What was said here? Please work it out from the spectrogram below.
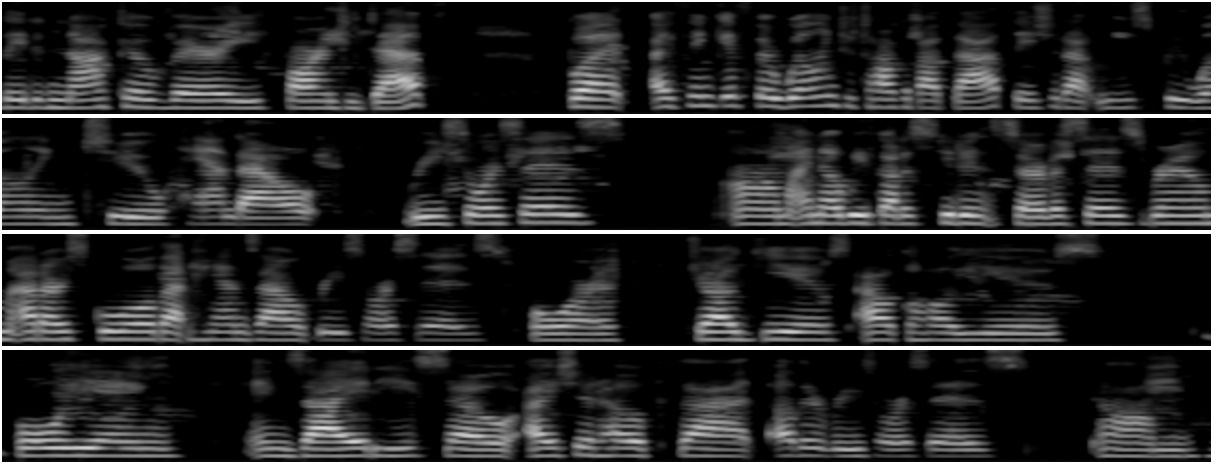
They did not go very far into depth, but I think if they're willing to talk about that, they should at least be willing to hand out resources um, I know we've got a student services room at our school that hands out resources for drug use, alcohol use, bullying, anxiety. So I should hope that other resources um,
